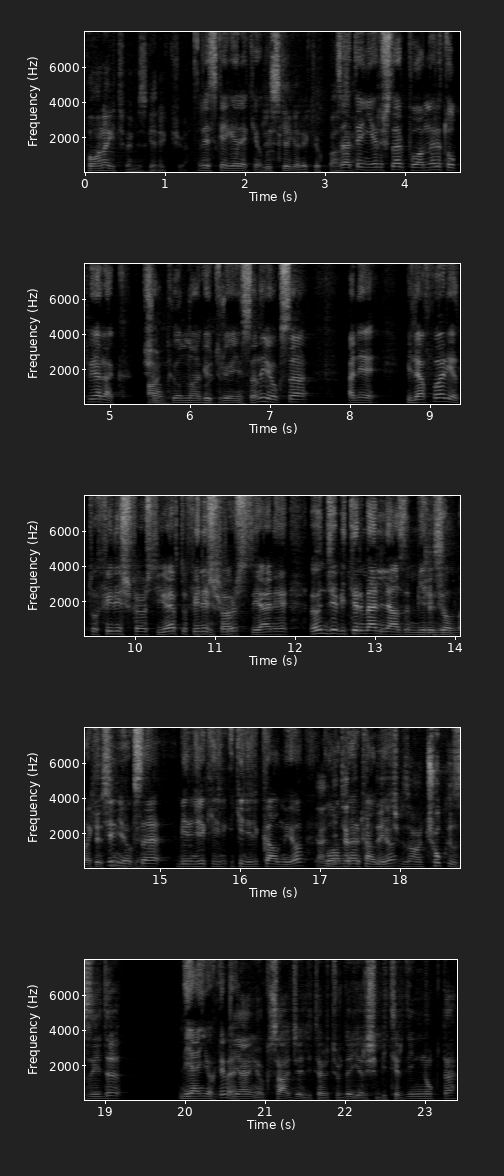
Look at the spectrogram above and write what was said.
puana gitmemiz gerekiyor. Riske gerek yok. Riske gerek yok bazen. Zaten yarışlar puanları toplayarak şampiyonluğa götürüyor insanı. Yoksa hani bir laf var ya to finish first you have to finish Finish first. Yani önce bitirmen lazım birinci Kesin- olmak için. kesinlikle. Yoksa birincilik, ikincilik kalmıyor. yani puanlar kalmıyor. hiçbir zaman çok hızlıydı Diyen yok değil mi? diyen yok. Sadece literatürde yarışı bitirdiğin nokta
